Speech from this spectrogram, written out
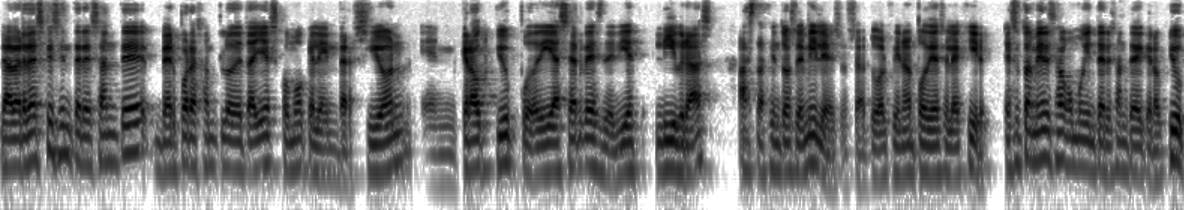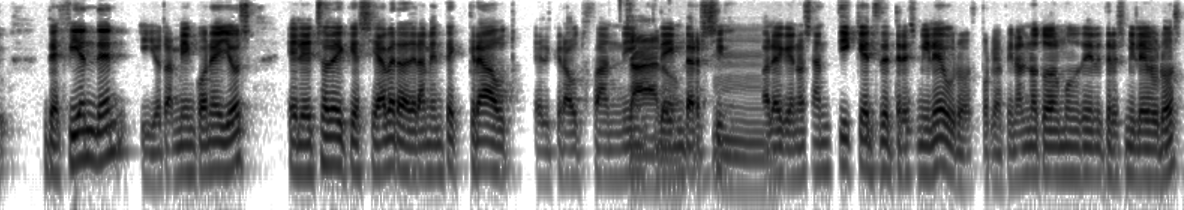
La verdad es que es interesante ver, por ejemplo, detalles como que la inversión en Crowdcube podría ser desde 10 libras hasta cientos de miles. O sea, tú al final podías elegir. Eso también es algo muy interesante de Crowdcube. Defienden, y yo también con ellos, el hecho de que sea verdaderamente crowd, el crowdfunding de inversión, mm. ¿vale? Que no sean tickets de 3.000 euros, porque al final no todo el mundo tiene 3.000 euros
